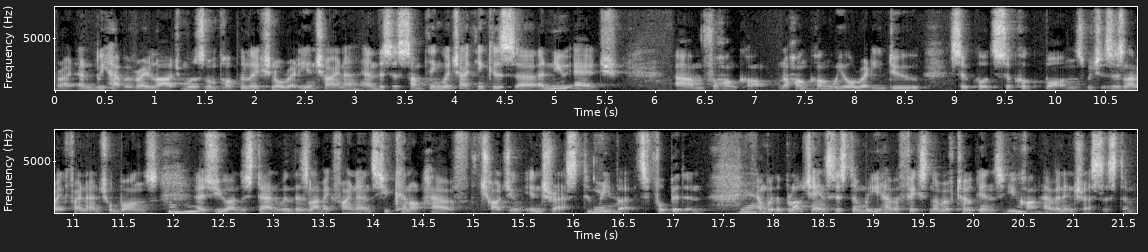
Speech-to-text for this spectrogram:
Right, and we have a very large Muslim population already in China, and this is something which I think is uh, a new edge. Um, for Hong Kong. Now, Hong Kong, we already do so-called sukuk bonds, which is Islamic financial bonds. Mm-hmm. As you understand, with Islamic finance, you cannot have charging of interest, Yeah. riba. It's forbidden. Yeah. And with a blockchain system, where you have a fixed number of tokens, you can't mm-hmm. have an interest system.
